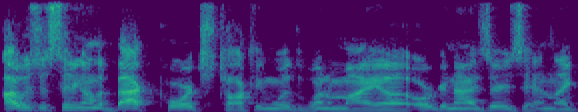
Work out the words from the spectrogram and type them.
I was just sitting on the back porch talking with one of my uh, organizers, and like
